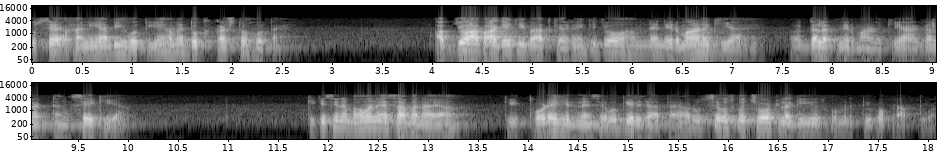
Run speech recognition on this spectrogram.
उससे हानियाँ भी होती है, हमें दुख कष्ट होता है। अब जो आप आगे की बात कह रहे हैं कि जो हमने निर्माण किया है, गलत निर्माण किया, गलत ढंग से किया, कि किसी ने भवन ऐसा बनाया कि थोड़े हिलने से वो गिर जाता है और उससे उसको चोट लगी, उसको मृत्यु को प्राप्त हुआ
